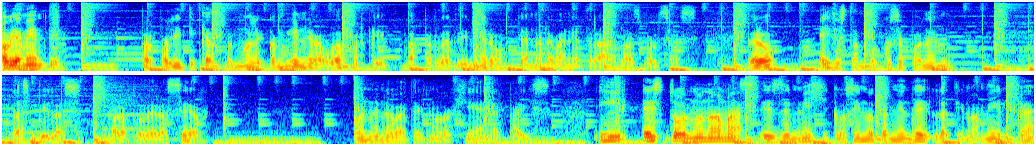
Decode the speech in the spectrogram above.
Obviamente, por políticas, pues no le conviene, ¿verdad? Porque va a perder dinero, ya no le van a entrar las bolsas. Pero ellos tampoco se ponen las pilas para poder hacer una nueva tecnología en el país. Y esto no nada más es de México, sino también de Latinoamérica,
